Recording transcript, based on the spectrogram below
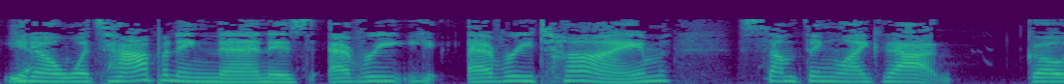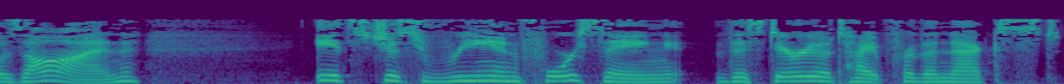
you yeah. know, what's happening then is every, every time something like that goes on, it's just reinforcing the stereotype for the next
